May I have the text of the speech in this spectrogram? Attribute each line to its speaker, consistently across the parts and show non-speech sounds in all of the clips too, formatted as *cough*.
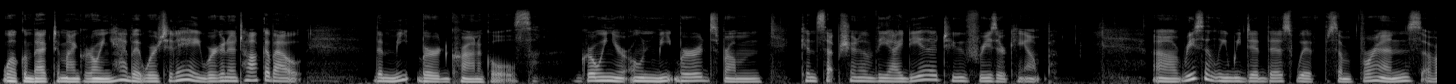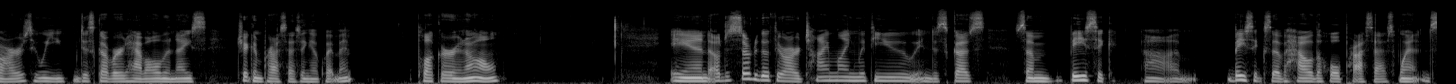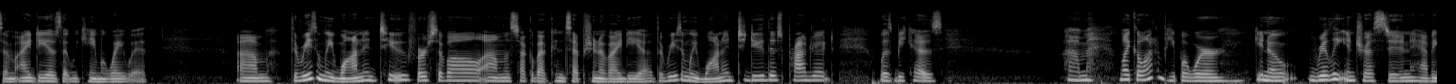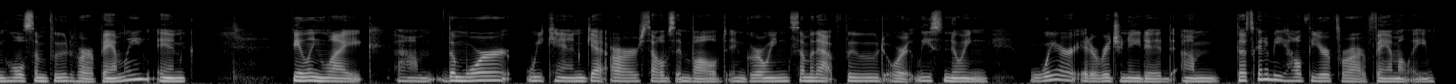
Speaker 1: Welcome back to My Growing Habit, where today we're going to talk about the Meat Bird Chronicles growing your own meat birds from conception of the idea to freezer camp. Uh, recently, we did this with some friends of ours who we discovered have all the nice chicken processing equipment, plucker and all. And I'll just sort of go through our timeline with you and discuss some basic um, basics of how the whole process went some ideas that we came away with. Um, the reason we wanted to, first of all, um, let's talk about conception of idea. The reason we wanted to do this project was because, um, like a lot of people, we're, you know, really interested in having wholesome food for our family and feeling like um, the more we can get ourselves involved in growing some of that food or at least knowing where it originated, um, that's going to be healthier for our family.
